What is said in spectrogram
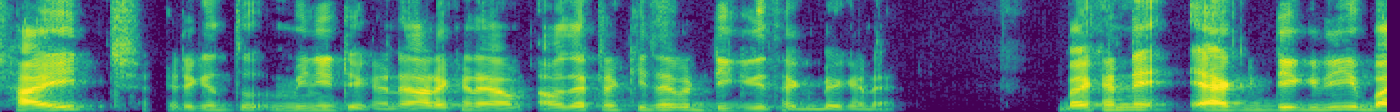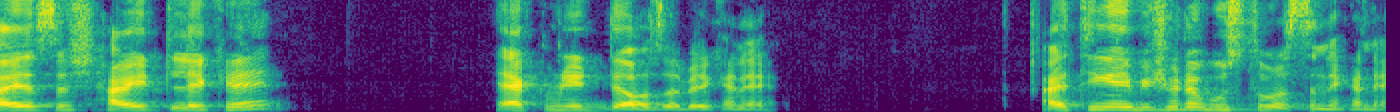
ষাট এটা কিন্তু মিনিট এখানে। আর এখানে আমাদের একটা কি থাকবে? ডিগ্রি থাকবে এখানে। বা এখানে এক ডিগ্রি বাই হচ্ছে ষাট লেখে এক মিনিট দেওয়া যাবে এখানে। আই থিঙ্ক এই বিষয়টা বুঝতে পারছেন এখানে।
